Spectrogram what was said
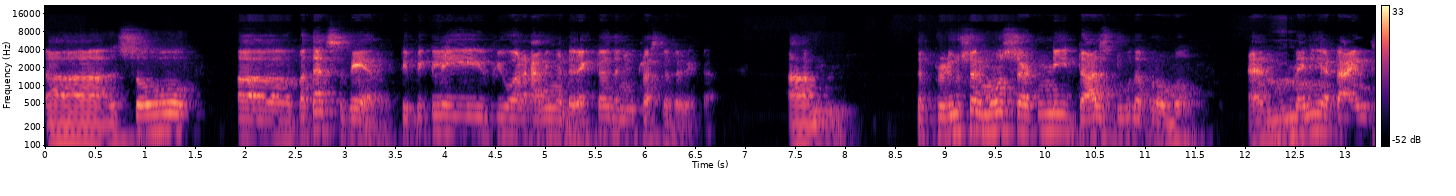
Uh, so, uh, but that's rare. Typically, if you are having a director, then you trust the director. Um, the producer most certainly does do the promo, and mm-hmm. many a times,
